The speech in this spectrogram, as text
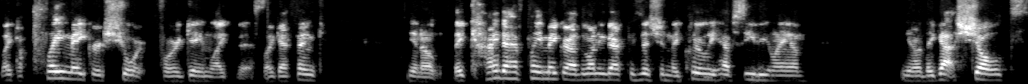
like a playmaker short for a game like this. Like I think, you know, they kind of have playmaker at the running back position. They clearly have CeeDee Lamb. You know, they got Schultz,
